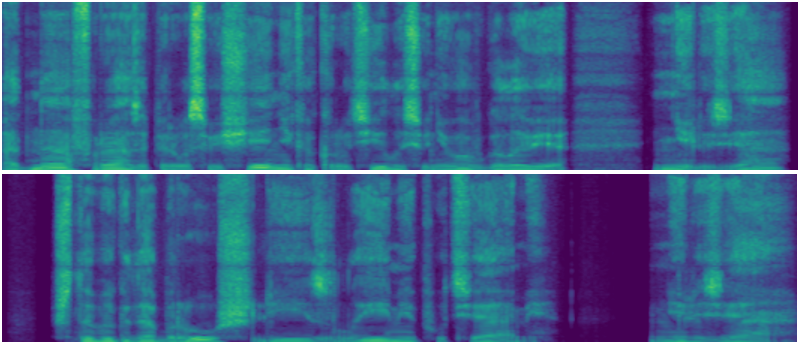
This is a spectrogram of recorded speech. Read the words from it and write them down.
Одна фраза первосвященника крутилась у него в голове. «Нельзя, чтобы к добру шли злыми путями. Нельзя».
